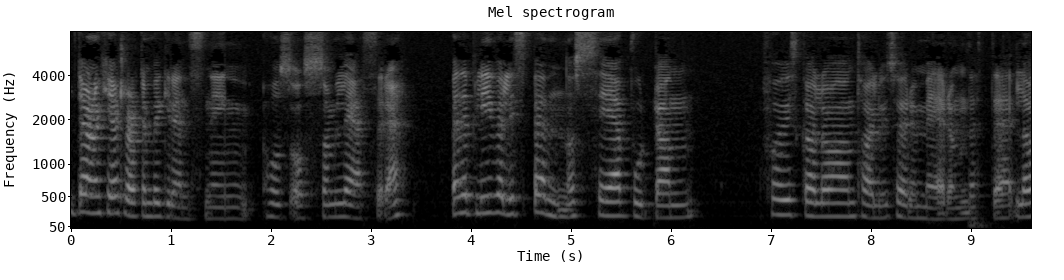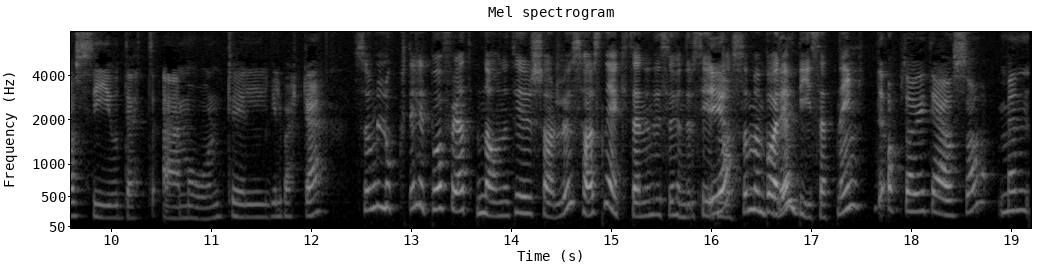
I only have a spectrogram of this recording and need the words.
Det er nok helt klart en begrensning hos oss som lesere. Men det blir veldig spennende å se hvordan For vi skal antageligvis høre mer om dette. La oss si Odette er moren til Gilberte. Som lukter litt på, for navnet til Charles har sneket seg inn i disse 100 sidene ja, også, men bare det, en bisetning. Det oppdaget jeg også, men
